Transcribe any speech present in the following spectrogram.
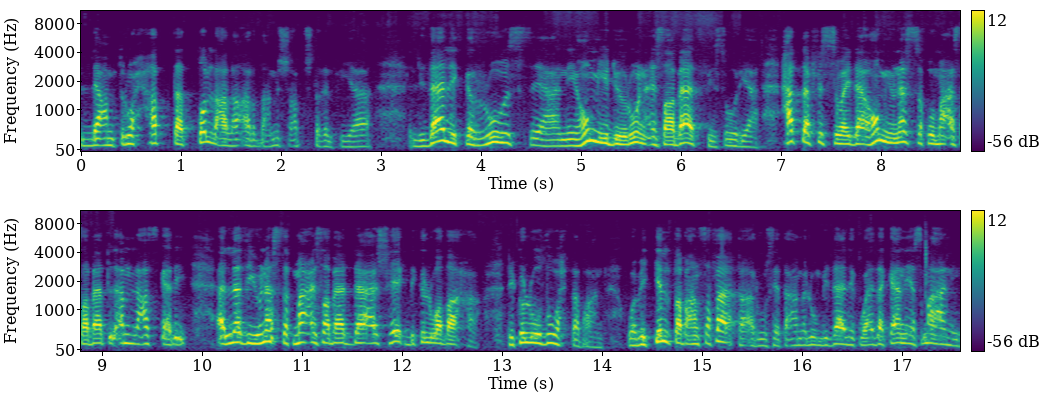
اللي عم تروح حتى تطل على أرضها مش عم تشتغل فيها. لذلك الروس يعني هم يديرون عصابات في سوريا. حتى في السويداء هم ينسقوا مع عصابات الأمن العسكري الذي ينسق مع عصابات داعش هيك بكل وضاحة. بكل وضوح طبعا وبكل طبعا صفاقة الروس يتعاملون بذلك وإذا كان يسمعني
